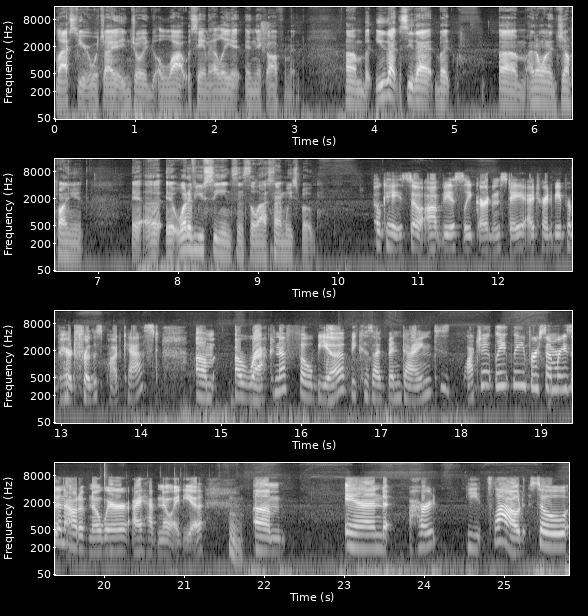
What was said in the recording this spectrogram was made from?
last year, which I enjoyed a lot with Sam Elliott and Nick Offerman. Um, but you got to see that, but um, I don't want to jump on you. Uh, it, what have you seen since the last time we spoke? Okay, so obviously Garden State. I try to be prepared for this podcast. Um, Arachnophobia because I've been dying to watch it lately for some reason out of nowhere. I have no idea. Hmm. Um, and Heart Beats Loud. So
